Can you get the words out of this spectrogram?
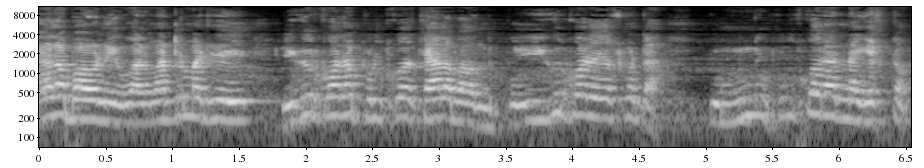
చాలా బాగున్నాయి. వాళ్ళ వంటలు మట్టి ఇగురు కూర పులుసు కూర చాలా బాగుంది. ఎగురు ఇగురు కూర వేసుకుంటా. ముందు పులుసు కూర నాకు ఇష్టం.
